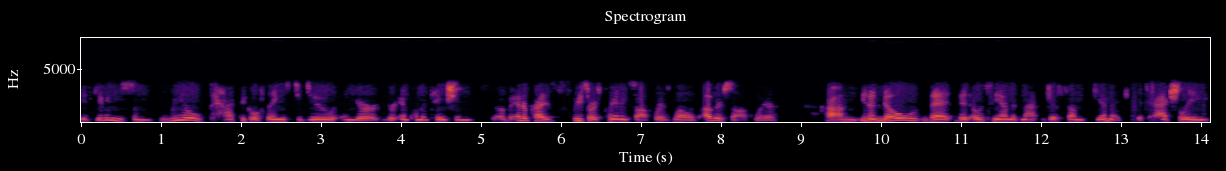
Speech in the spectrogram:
is giving you some real tactical things to do in your your implementation of enterprise resource planning software as well as other software um, you know, know that, that OCM is not just some gimmick. It's actually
